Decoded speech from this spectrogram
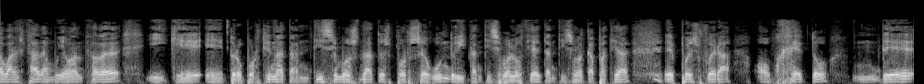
avanzada, muy avanzada, y que proporciona tantísimos datos por segundo y tantísima velocidad y tantísima capacidad, pues fuera objeto de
